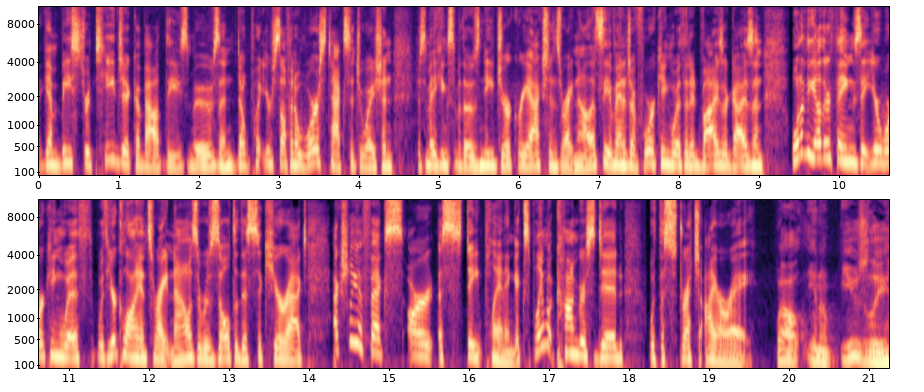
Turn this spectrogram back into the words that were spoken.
Again, be strategic about these moves and don't put yourself in a worse tax situation just making some of those knee jerk reactions right now. That's the advantage of working with an advisor, guys. And one of the other things that you're working with with your clients right now as a result of this Secure Act actually affects our estate planning. Explain what Congress did with the Stretch IRA. Well, you know, usually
